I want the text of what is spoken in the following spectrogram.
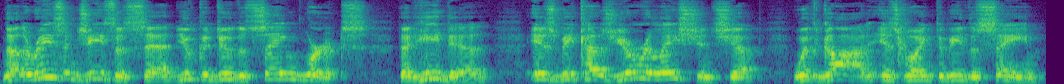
Now, the reason Jesus said you could do the same works that he did is because your relationship with God is going to be the same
